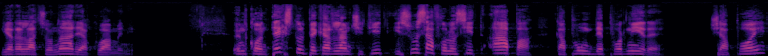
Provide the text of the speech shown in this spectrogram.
e relaționarea cu oamenii. În contextul pe care l-am citit, Isus a folosit apa ca punct de pornire și apoi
